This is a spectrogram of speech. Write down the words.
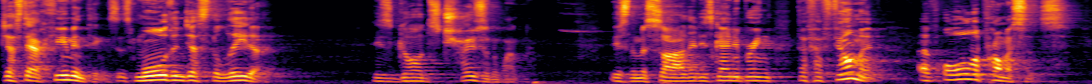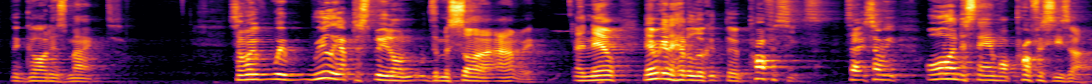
just our human things. It's more than just the leader. Is God's chosen one. Is the Messiah that is going to bring the fulfillment of all the promises that God has made. So we're, we're really up to speed on the Messiah, aren't we? And now, now we're going to have a look at the prophecies. So, so we all understand what prophecies are.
